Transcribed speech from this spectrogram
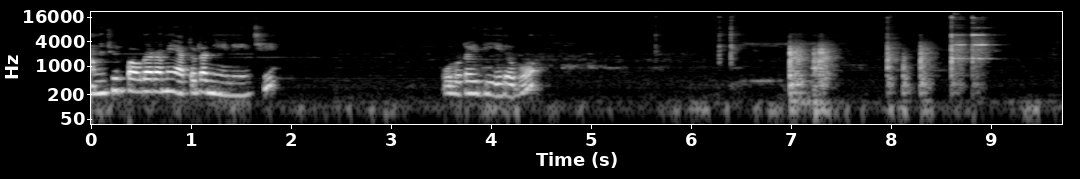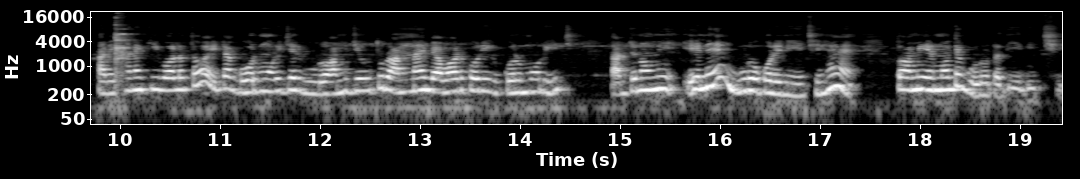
আমচুর পাউডার আমি এতটা নিয়ে নিয়েছি। পুরোটাই দিয়ে দেবো। আর এখানে কি বলো তো এটা গোলমরিচের গুঁড়ো। আমি যেহেতু রান্নায় ব্যবহার করি গোলমরিচ, তার জন্য আমি এনে গুঁড়ো করে নিয়েছি হ্যাঁ? তো আমি এর মধ্যে গুঁড়োটা দিয়ে দিচ্ছি।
